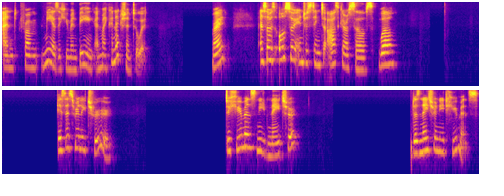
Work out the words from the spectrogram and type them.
and from me as a human being and my connection to it. Right? And so it's also interesting to ask ourselves, well, is this really true? Do humans need nature? Does nature need humans?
